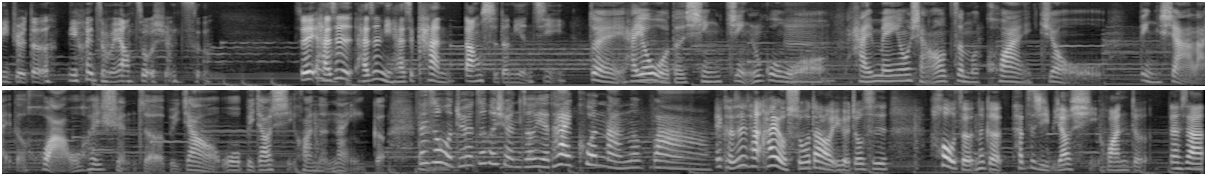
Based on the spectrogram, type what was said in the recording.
你觉得你会怎么样做选择？所以还是还是你还是看当时的年纪，对，还有我的心境。如果我还没有想要这么快就定下来的话，我会选择比较我比较喜欢的那一个。但是我觉得这个选择也太困难了吧？哎，可是他他有说到一个，就是后者那个他自己比较喜欢的，但是他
